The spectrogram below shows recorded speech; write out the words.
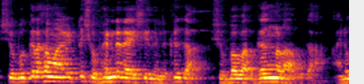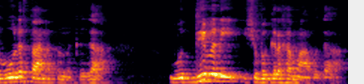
ശുഭഗ്രഹമായിട്ട് ശുഭന്റെ രാശി നിൽക്കുക ശുഭവർഗങ്ങളാവുക അനുകൂല സ്ഥാനത്ത് നിൽക്കുക ബുദ്ധിപതി ശുഭഗ്രഹമാവുക.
